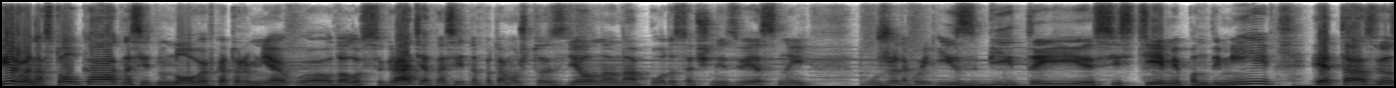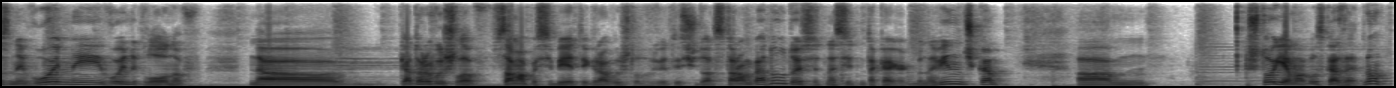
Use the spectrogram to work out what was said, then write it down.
первая настолка относительно новая, в которой мне э, удалось сыграть. Относительно потому, что сделана она по достаточно известной уже такой избитой системе пандемии, это Звездные войны, войны клонов, а, которая вышла, сама по себе эта игра вышла в 2022 году, то есть относительно такая как бы новиночка. Что я могу сказать? Ну,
